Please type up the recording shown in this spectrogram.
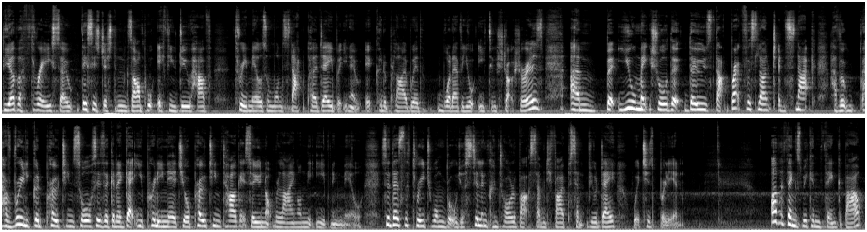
the other three. So this is just an example if you do have three meals and one snack per day but you know it could apply with whatever your eating structure is. Um, but you'll make sure that those that breakfast lunch and snack have a have really good protein sources are going to get you pretty near to your protein target so you're not relying on the evening meal. So there's the three to one rule. You're still in control about 75% of your day which is brilliant. Other things we can think about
